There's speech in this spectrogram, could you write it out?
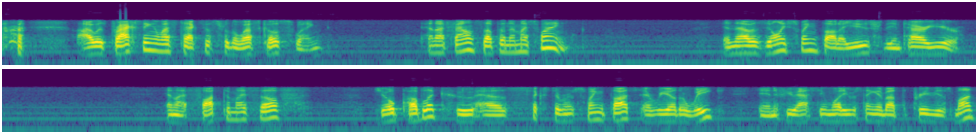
I was practicing in West Texas for the West Coast swing, and I found something in my swing. And that was the only swing thought I used for the entire year. And I thought to myself, Joe Public, who has six different swing thoughts every other week, and if you asked him what he was thinking about the previous month,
